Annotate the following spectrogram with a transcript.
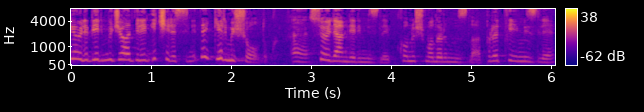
Böyle bir mücadelenin içerisine de girmiş olduk. Evet. Söylemlerimizle, konuşmalarımızla, pratiğimizle.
